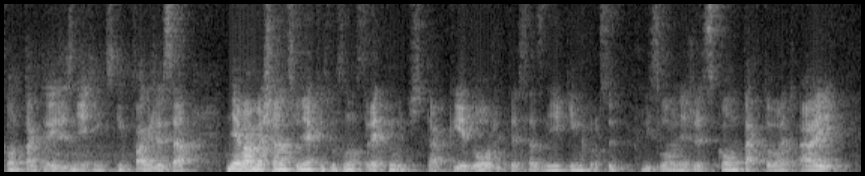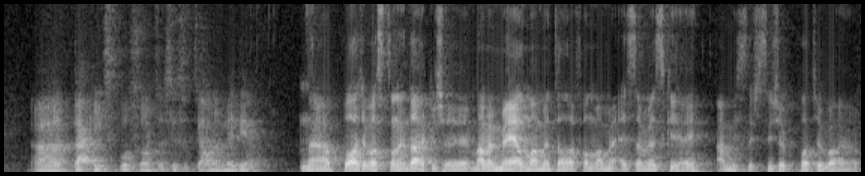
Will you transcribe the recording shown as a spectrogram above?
kontakt, hej, že s niekým, s kým fakt, že sa nemáme šancu nejakým spôsobom stretnúť, tak je dôležité sa s niekým proste vyslovene, že skontaktovať aj e, takým spôsobom cez sociálne médiá. No podľa teba to nedá, akože máme mail, máme telefón, máme SMS-ky, hej, a myslíš si, že podľa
